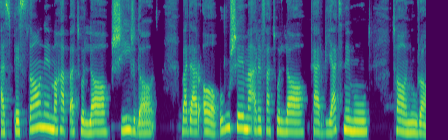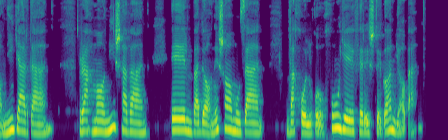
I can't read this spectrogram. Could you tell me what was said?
از پستان محبت الله شیر داد و در آغوش معرفت الله تربیت نمود تا نورانی گردند رحمانی شوند علم و دانش آموزند و خلق و خوی فرشتگان یابند.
